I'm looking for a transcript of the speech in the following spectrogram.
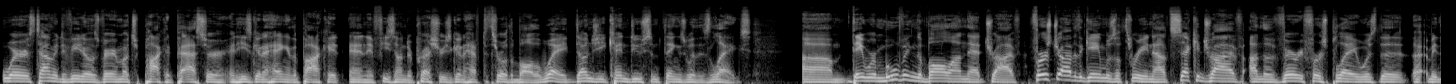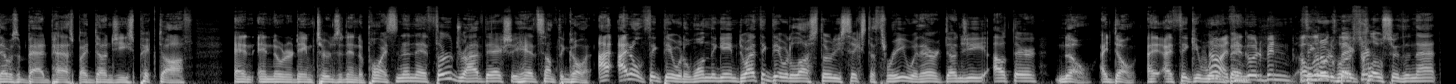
whereas Tommy DeVito is very much a pocket passer and he's going to hang in the pocket, and if he's under pressure, he's going to have to throw the ball away. Dungey can do some things with his legs. Um, they were moving the ball on that drive. First drive of the game was a three and out. Second drive on the very first play was the, I mean, that was a bad pass by Dungey. He's picked off. And, and Notre Dame turns it into points. And then that third drive, they actually had something going. I, I don't think they would have won the game. Do I think they would have lost 36 to 3 with Eric Dungey out there? No, I don't. I, I think it would No, have I been. think it would have been a little it would have closer. been closer than that.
